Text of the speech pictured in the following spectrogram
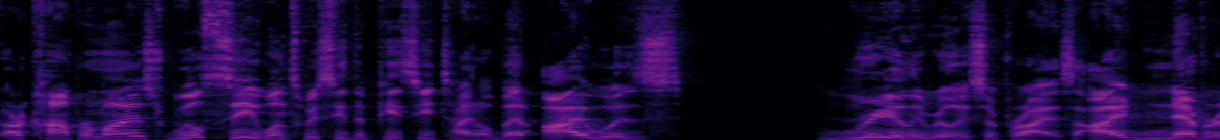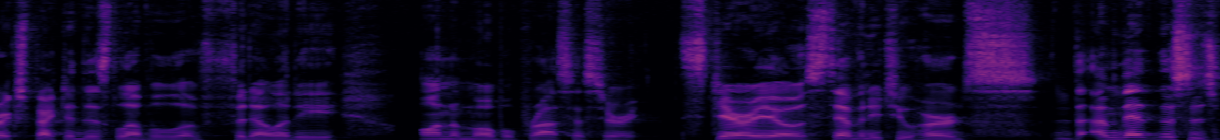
are compromised, we'll see once we see the PC title, but I was really really surprised. I'd never expected this level of fidelity on a mobile processor. Stereo, 72 hertz. I mean, that, this is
